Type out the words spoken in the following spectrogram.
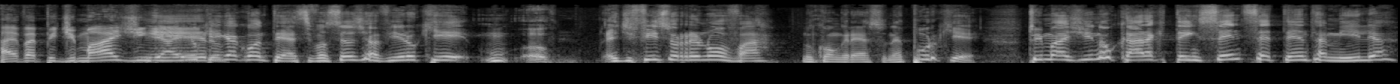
aí vai pedir mais E dinheiro. aí o que, que acontece? Vocês já viram que hum, é difícil renovar no Congresso, né? Por quê? Tu imagina o cara que tem 170 milha,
